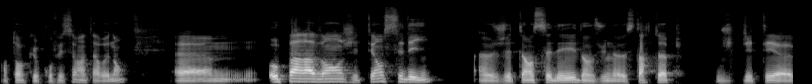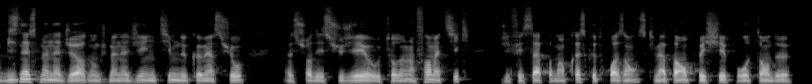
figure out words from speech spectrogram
en tant que professeur intervenant. Euh, auparavant, j'étais en CDI. Euh, j'étais en CDI dans une startup où j'étais euh, business manager, donc je manageais une team de commerciaux sur des sujets autour de l'informatique. J'ai fait ça pendant presque trois ans, ce qui m'a pas empêché pour autant de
